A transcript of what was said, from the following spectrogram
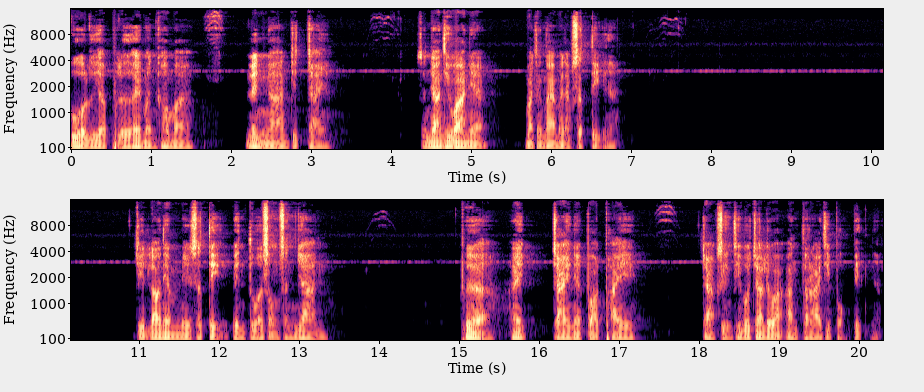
กลัวหรืออย่าเผลอให้มันเข้ามาเล่นงานจิตใจ สัญญาณที่ว่าเนี่ยมาจากไหนมาจากสตินะ จิตเราเนี่ยมีสติเป็นตัวส่งสัญญาณ เพื่อให้ใจเนี่ยปลอดภัยจากสิ่งที่พระเจ้าเรียกว่าอันตรายที่ปกปิดเนี่ย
